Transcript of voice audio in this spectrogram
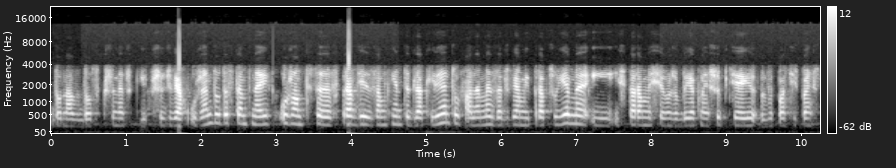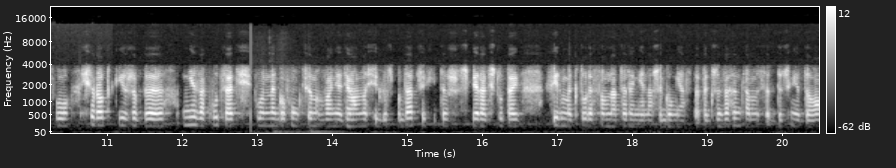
do nas do skrzyneczki przy drzwiach urzędu dostępnej. Urząd e, wprawdzie jest zamknięty dla klientów, ale my za drzwiami pracujemy i, i staramy się, żeby jak najszybciej wypłacić Państwu środki, żeby nie zakłócać płynnego funkcjonowania działalności gospodarczych i też wspierać tutaj firmy, które są na terenie naszego miasta. Także zachęcamy serdecznie do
